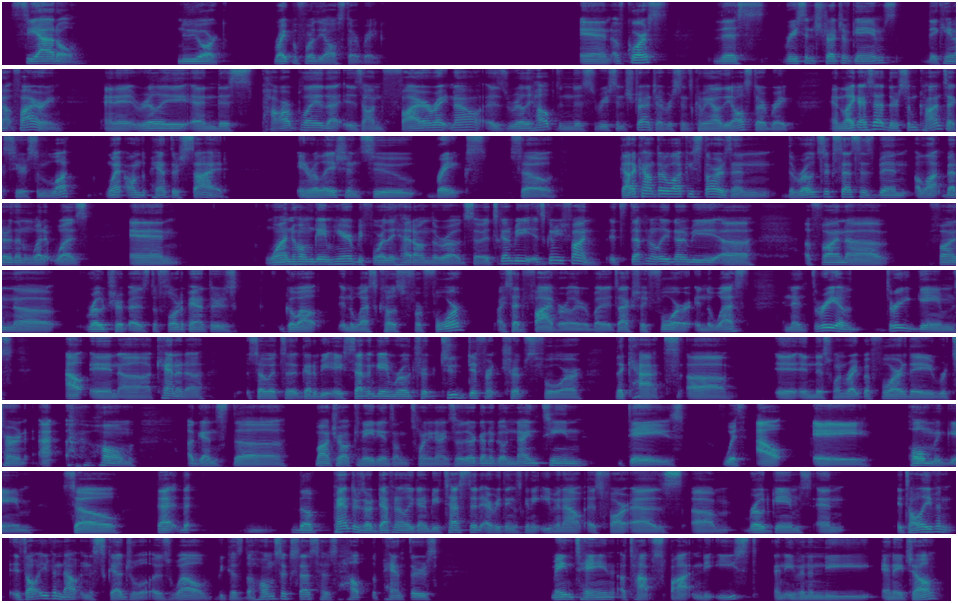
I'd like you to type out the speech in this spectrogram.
Seattle, New York, right before the All Star break. And of course, this recent stretch of games, they came out firing. And it really, and this power play that is on fire right now has really helped in this recent stretch ever since coming out of the All Star break. And like I said, there's some context here. Some luck went on the Panthers' side in relation to breaks. So, got to count their lucky stars. And the road success has been a lot better than what it was. And one home game here before they head on the road. So it's gonna be it's gonna be fun. It's definitely gonna be uh, a fun uh, fun uh, road trip as the Florida Panthers go out in the West Coast for four. I said five earlier, but it's actually four in the West, and then three of three games out in uh, Canada. So it's going to be a seven game road trip, two different trips for the Cats uh, in, in this one, right before they return at home against the Montreal Canadiens on the 29th. So they're going to go 19 days without a home game. So that, that the Panthers are definitely going to be tested. Everything's going to even out as far as um, road games, and it's all even it's all evened out in the schedule as well because the home success has helped the Panthers maintain a top spot in the East and even in the NHL.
